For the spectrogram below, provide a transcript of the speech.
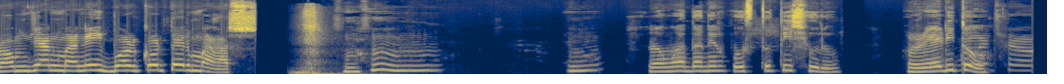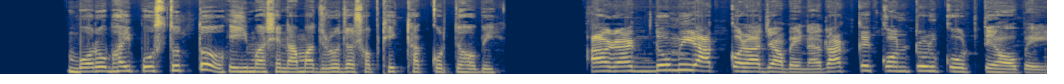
রমজান মানেই বরকতের মাস। রমাদানের প্রস্তুতি শুরু। রেডি তো? বড় ভাই প্রস্তুত তো? এই মাসে নামাজ, রোজা সব ঠিকঠাক করতে হবে। আর একদমই রাগ করা যাবে না। রাগকে কন্ট্রোল করতে হবে।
